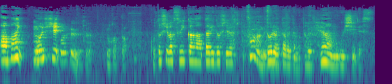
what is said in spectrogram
甘い。うん美味しい、美味しいです。ねよかった。今年はスイカが当たり年らしくそうなんですね。どれを食べても大変美味しいです。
